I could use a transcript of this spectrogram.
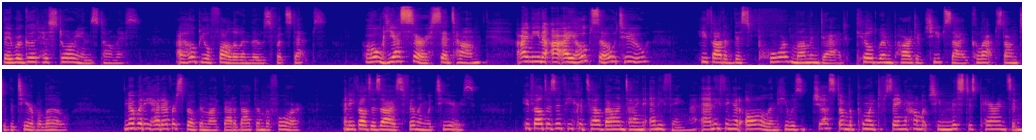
They were good historians, Thomas. I hope you'll follow in those footsteps. Oh, yes, sir, said Tom. I mean, I, I hope so, too. He thought of this poor mum and dad, killed when part of Cheapside collapsed onto the tier below. Nobody had ever spoken like that about them before, and he felt his eyes filling with tears. He felt as if he could tell Valentine anything, anything at all, and he was just on the point of saying how much he missed his parents and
